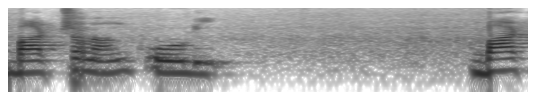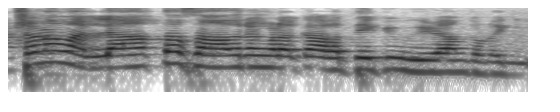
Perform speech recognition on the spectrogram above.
ഭക്ഷണം കൂടി. ഭക്ഷണമല്ലാത്ത സാധനങ്ങളൊക്കെ അകത്തേക്ക് വീഴാൻ തുടങ്ങി.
